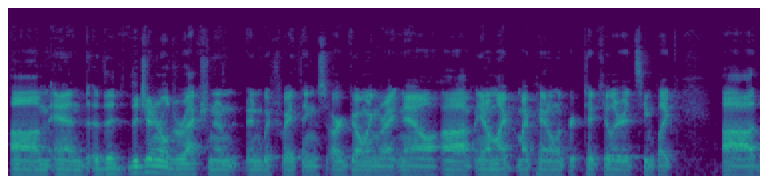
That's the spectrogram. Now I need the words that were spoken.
um, and the the general direction in, in which way things are going right now. Uh, you know, my my panel in particular, it seemed like. Uh,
